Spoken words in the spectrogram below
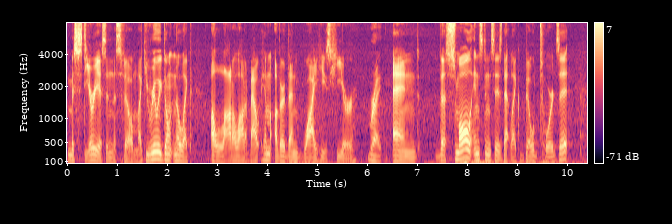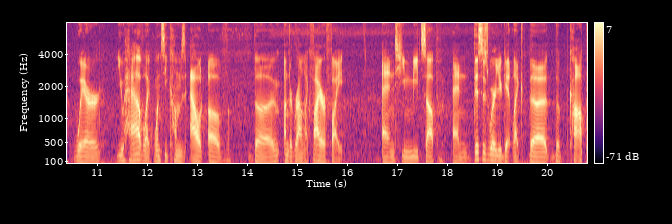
mysterious in this film. Like, you really don't know like a lot, a lot about him other than why he's here. Right. and the small instances that like build towards it where you have like once he comes out of the underground like firefight and he meets up and this is where you get like the the cop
